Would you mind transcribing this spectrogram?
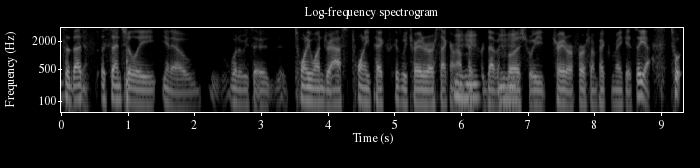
so that's yeah. essentially you know what do we say? Twenty one drafts, twenty picks because we traded our second round mm-hmm. pick for Devin mm-hmm. Bush. We traded our first round pick for Minkah. So yeah, tw-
